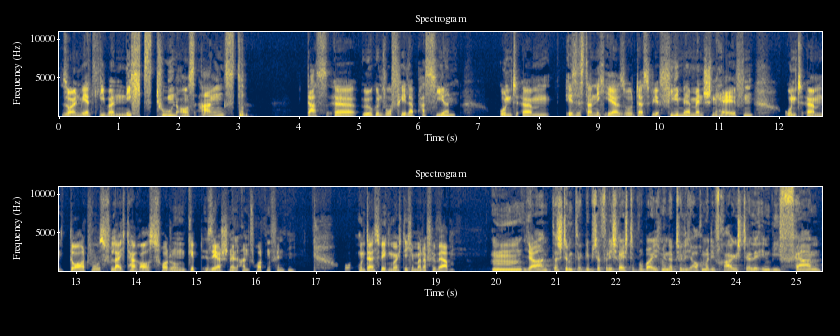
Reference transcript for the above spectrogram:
sollen wir jetzt lieber nichts tun aus Angst, dass äh, irgendwo Fehler passieren? Und ähm, ist es dann nicht eher so, dass wir viel mehr Menschen helfen und ähm, dort, wo es vielleicht Herausforderungen gibt, sehr schnell Antworten finden? Und deswegen möchte ich immer dafür werben. Mm, ja, das stimmt, da gebe ich ja völlig recht. Wobei ich mir natürlich auch immer die Frage stelle, inwiefern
